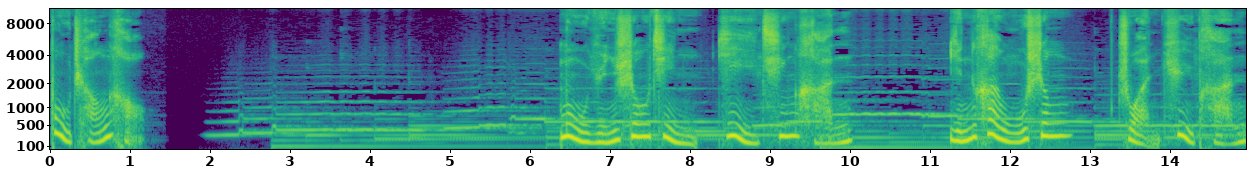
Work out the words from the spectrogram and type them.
不长好。暮云收尽一清寒，银汉无声转玉盘。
